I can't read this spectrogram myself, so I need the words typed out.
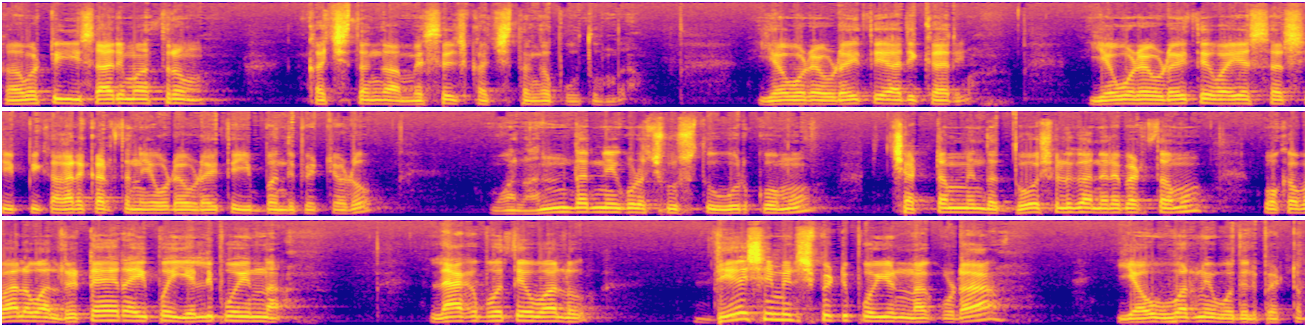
కాబట్టి ఈసారి మాత్రం ఖచ్చితంగా ఆ మెసేజ్ ఖచ్చితంగా పోతుంది. ఎవడెవడైతే అధికారి ఎవడెవడైతే వైఎస్ఆర్సీపీ కార్యకర్తను ఎవడెవడైతే ఇబ్బంది పెట్టాడో వాళ్ళందరినీ కూడా చూస్తూ ఊరుకోము. చట్టం మీద దోషులుగా నిలబెడతాము. ఒకవేళ వాళ్ళు రిటైర్ అయిపోయి వెళ్ళిపోయినా లేకపోతే వాళ్ళు దేశం విడిచిపెట్టిపోయినా ఉన్నా కూడా ఎవరిని వదిలిపెట్టం.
